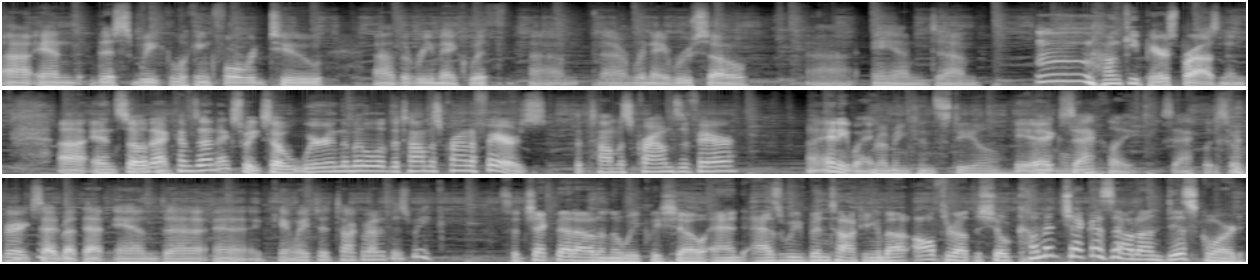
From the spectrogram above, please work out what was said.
uh, and this week looking forward to uh, the remake with um, uh, Rene Russo uh, and um, mm, hunky Pierce Brosnan. Uh, and so that comes out next week. So we're in the middle of the Thomas Crown affairs, the Thomas Crown's affair. Uh, anyway, Remington Steele. yeah, exactly, exactly. So we're very excited about that, and uh, uh, can't wait to talk about it this week. So check that out on the weekly show. And as we've been talking about all throughout the show, come and check us out on Discord.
